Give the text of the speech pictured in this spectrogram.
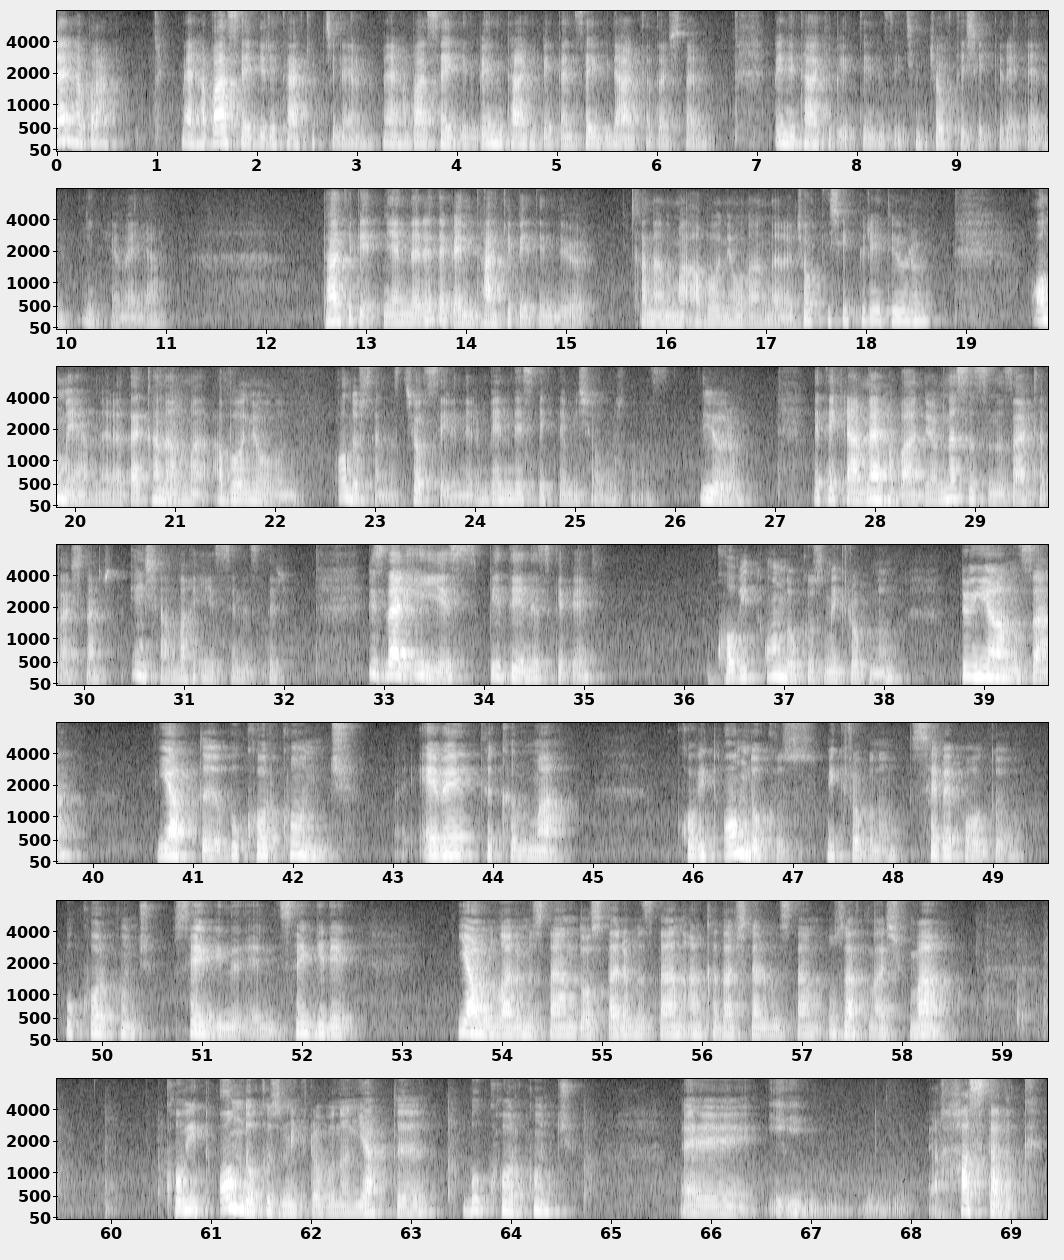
Merhaba. Merhaba sevgili takipçilerim. Merhaba sevgili beni takip eden sevgili arkadaşlarım. Beni takip ettiğiniz için çok teşekkür ederim. İlk evvela. Takip etmeyenlere de beni takip edin diyorum. Kanalıma abone olanlara çok teşekkür ediyorum. Olmayanlara da kanalıma abone olun. Olursanız çok sevinirim. Beni desteklemiş olursanız diyorum. Ve tekrar merhaba diyorum. Nasılsınız arkadaşlar? İnşallah iyisinizdir. Bizler iyiyiz. Bildiğiniz gibi Covid-19 mikrobunun dünyamıza yaptığı bu korkunç eve tıkılma Covid-19 mikrobunun sebep olduğu bu korkunç sevgili sevgili yavrularımızdan, dostlarımızdan, arkadaşlarımızdan uzaklaşma Covid-19 mikrobunun yaptığı bu korkunç e, hastalık,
